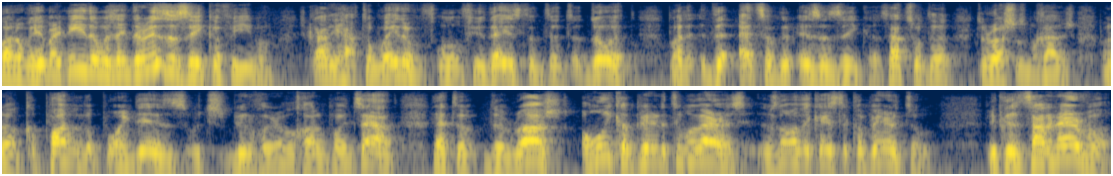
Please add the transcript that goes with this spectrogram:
But over here by Nida, we're saying there is a Zika for Yibum. You have to wait a little few days to, to, to do it. But the etzem, there is a Zika. That's what the, the Rosh was Mechadish. But a part the point is, which beautifully Rabbi Khadim points out, that the, the Rosh only compared it to Muberes. There's no other case to compare it to. Because it's not an erva.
